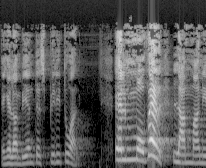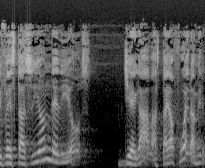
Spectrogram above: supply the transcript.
en el ambiente espiritual? El mover la manifestación de Dios llegaba hasta allá afuera, mire.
